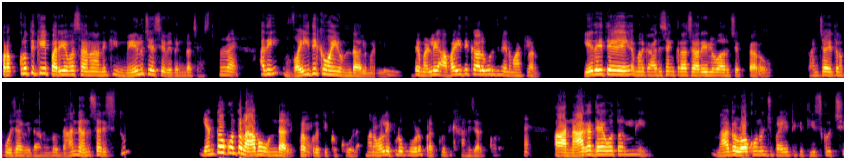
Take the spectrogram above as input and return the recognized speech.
ప్రకృతికి పర్యవసానానికి మేలు చేసే విధంగా చేస్తాను. అది వైదికమై ఉండాలి మళ్ళీ. అంటే మళ్ళీ అవైదికాల గురించి నేను మాట్లాడను ఏదైతే మనకి ఆదిశంకరాచార్యులు వారు చెప్పారో పంచాయతన పూజా విధానంలో దాన్ని అనుసరిస్తూ ఎంతో కొంత లాభం ఉండాలి ప్రకృతికి కూడా మన వల్ల ఇప్పుడు కూడా ప్రకృతికి హాని జరగకూడదు. ఆ నాగదేవతల్ని నాగలోకం నుంచి బయటికి తీసుకొచ్చి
